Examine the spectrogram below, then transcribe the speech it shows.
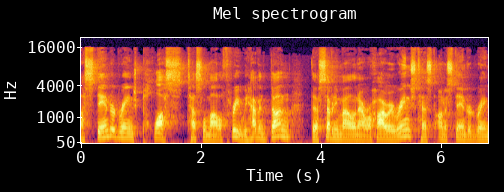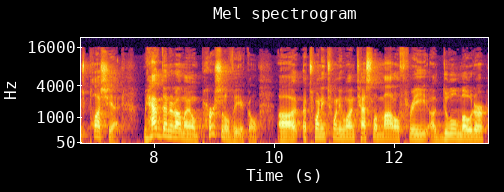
uh, standard range plus Tesla Model 3. We haven't done the 70 mile an hour highway range test on a standard range plus yet. We have done it on my own personal vehicle, uh, a 2021 Tesla Model 3 a dual motor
